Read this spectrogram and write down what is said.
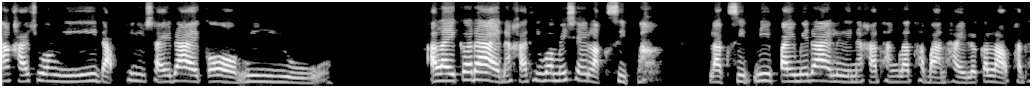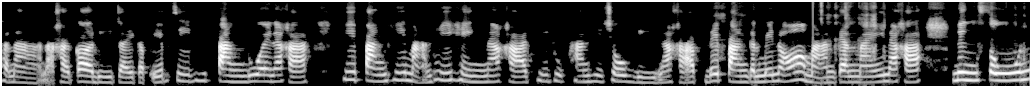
นะคะ ช่วงนี้ดับที่ใช้ได้ก็มีอยู่ อะไรก็ได้นะคะ ที่ว่าไม่ใช่หลักสิบ หลักสิบนี่ไปไม่ได้เลยนะคะ ทั้งรัฐบาลไทยแล้วก็ลาพัฒนานะคะ ก็ดีใจกับ FC ที่ปังด้วยนะคะ ที่ปังที่หมานที่เฮงนะคะ ที่ทุกท่านที่โชคดีนะคะ ได้ปังกันไหมเนาะหมานกันไหมนะคะหนึ่งศูนย์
